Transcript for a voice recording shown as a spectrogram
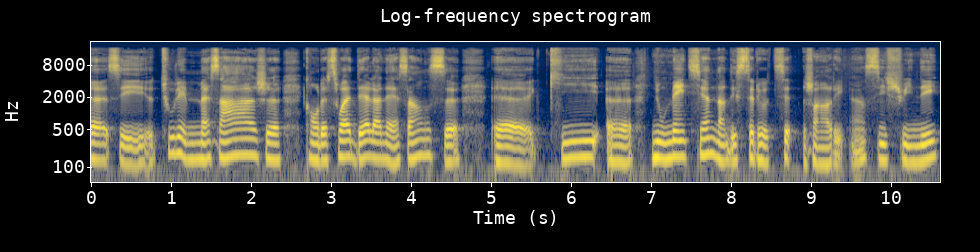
euh, c'est tous les messages qu'on reçoit dès la naissance qui nous maintiennent dans des stéréotypes genrés. Hein. Si je suis née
